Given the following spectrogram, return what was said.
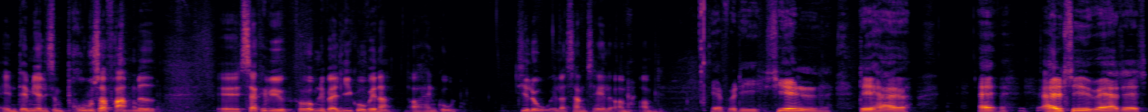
end dem, jeg ligesom bruser frem med, øh, så kan vi jo forhåbentlig være lige gode venner og have en god dialog eller samtale om, ja. om det. Ja, fordi sjælen, det har jo altid været et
